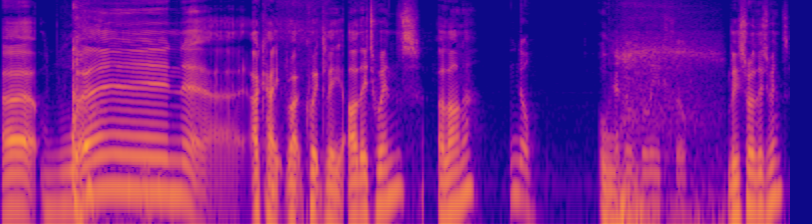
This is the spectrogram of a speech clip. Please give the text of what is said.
Uh, when? uh, okay, right. Quickly, are they twins, Alana? No, Ooh. I don't believe so. Lisa, are they twins?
